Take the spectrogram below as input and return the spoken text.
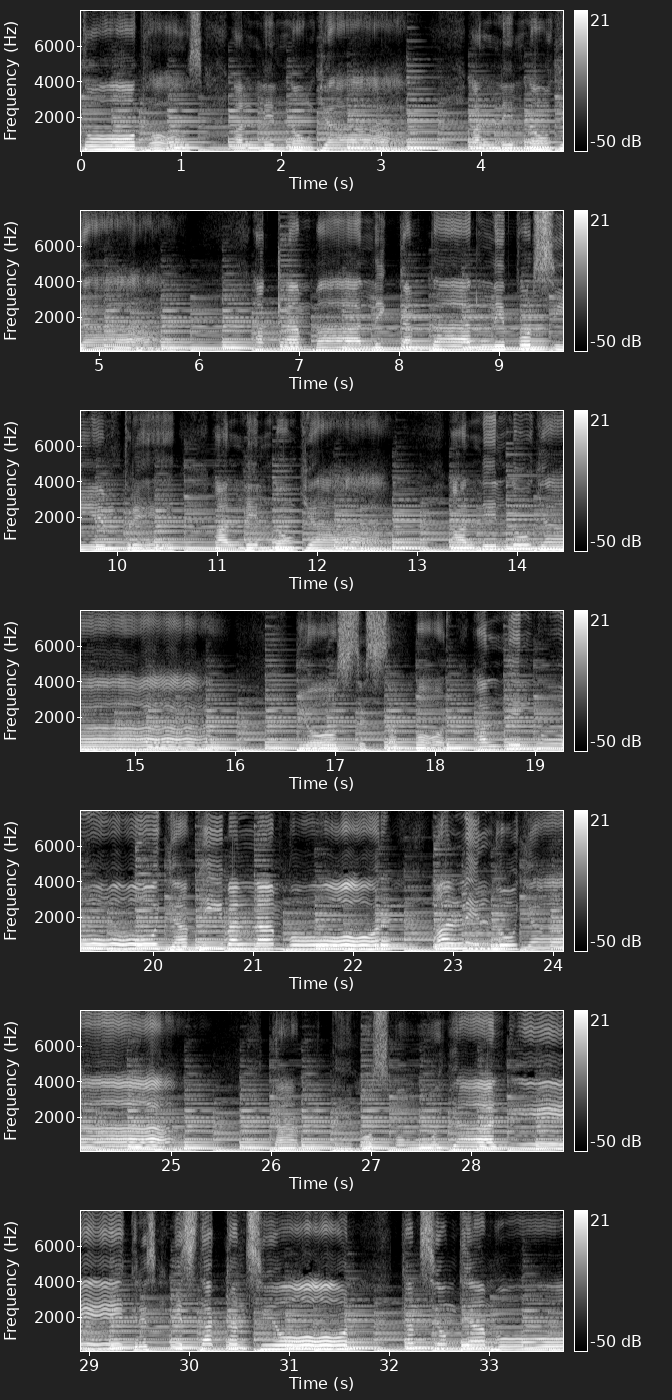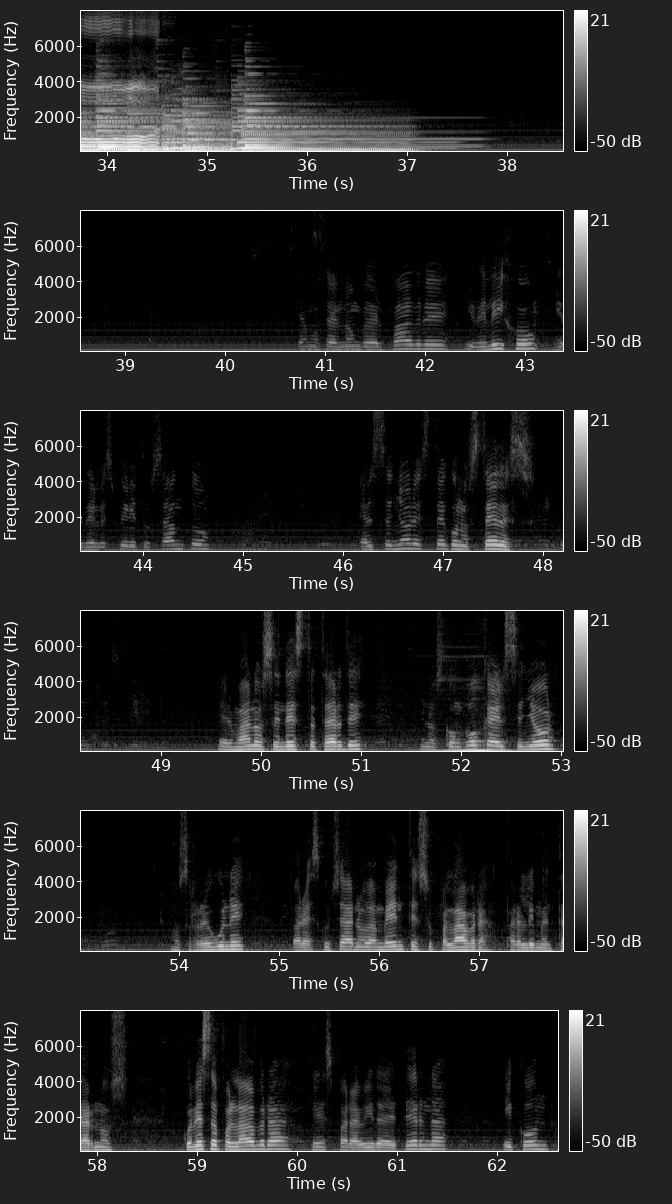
todos. Con ustedes. Hermanos, en esta tarde nos convoca el Señor, nos reúne para escuchar nuevamente su palabra, para alimentarnos con esa palabra que es para vida eterna y con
